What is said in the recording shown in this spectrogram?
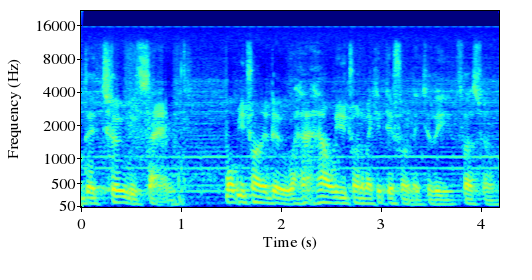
Evil Dead 2 with Sam, what were you trying to do? How, were you trying to make it differently to the first film?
